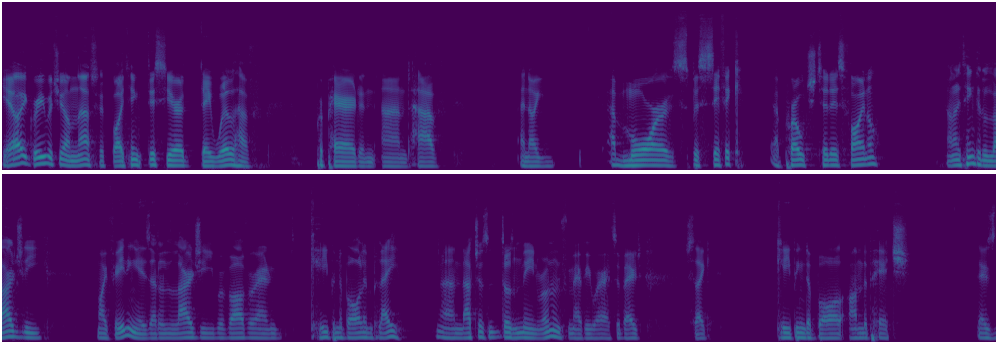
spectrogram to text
Yeah, I agree with you on that. But I think this year they will have prepared and and have an I a more specific approach to this final. And I think it'll largely my feeling is that it'll largely revolve around keeping the ball in play. And that just doesn't mean running from everywhere. It's about just like keeping the ball on the pitch. There's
